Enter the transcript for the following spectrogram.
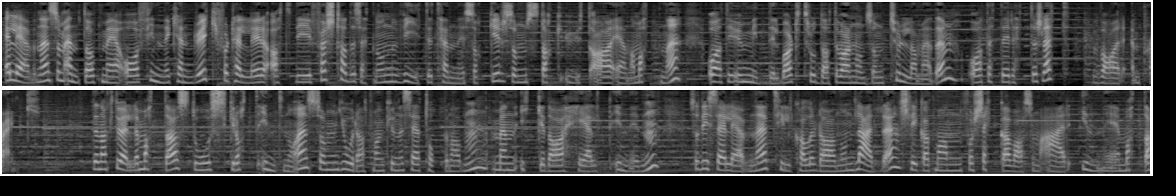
Elevene som endte opp med å finne Kendrick, forteller at de først hadde sett noen hvite tennissokker som stakk ut av en av mattene, og at de umiddelbart trodde at det var noen som tulla med dem, og at dette rett og slett var en prank. Den aktuelle matta sto skrått inntil noe som gjorde at man kunne se toppen av den, men ikke da helt inni den. Så disse elevene tilkaller da noen lærere, slik at man får sjekka hva som er inni matta.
